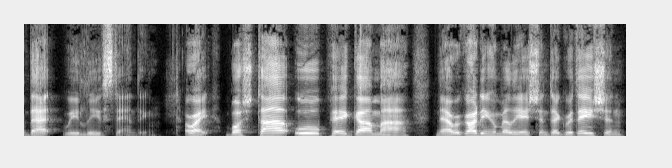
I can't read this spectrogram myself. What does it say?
That we leave standing. All right, boshta u pegama. Now, regarding humiliation, degradation,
